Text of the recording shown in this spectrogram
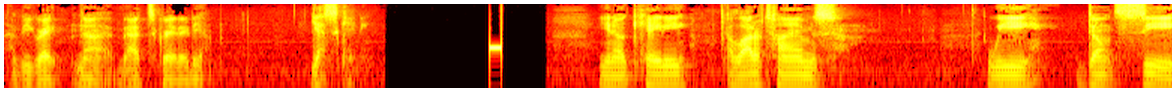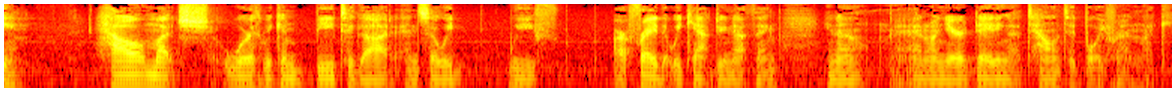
That'd be great. No, that's a great idea. Yes, Katie. You know, Katie, a lot of times we don't see how much worth we can be to God, and so we we are afraid that we can't do nothing, you know. And when you're dating a talented boyfriend like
